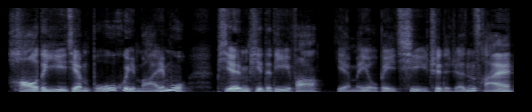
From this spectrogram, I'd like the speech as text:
好的意见不会埋没，偏僻的地方也没有被弃置的人才，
